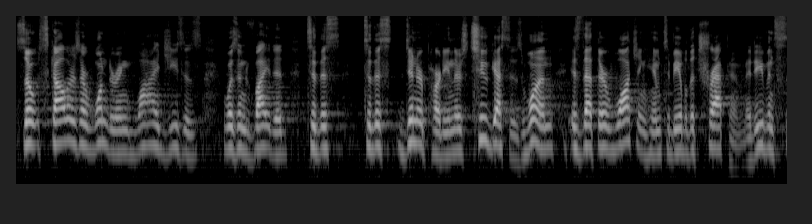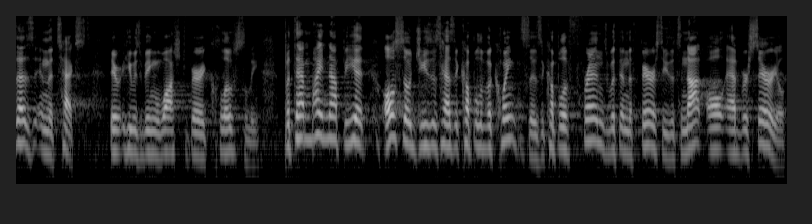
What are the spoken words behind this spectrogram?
So scholars are wondering why Jesus was invited to this, to this dinner party. And there's two guesses. One is that they're watching him to be able to trap him. It even says in the text he was being watched very closely. But that might not be it. Also, Jesus has a couple of acquaintances, a couple of friends within the Pharisees. It's not all adversarial.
